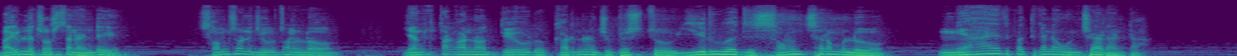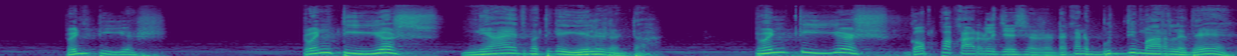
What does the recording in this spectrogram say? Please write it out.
బైబిల్లో చూస్తానండి సంవత్సరం జీవితంలో ఎంతగానో దేవుడు కరుణను చూపిస్తూ ఇరవై సంవత్సరములు న్యాయాధిపతిగానే ఉంచాడంట. ట్వంటీ ఇయర్స్ ట్వంటీ ఇయర్స్ న్యాయాధిపతిగా ఏలేడంట. ట్వంటీ ఇయర్స్ గొప్ప కార్యాలు చేశాడంట కానీ బుద్ధి మారలేదే.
